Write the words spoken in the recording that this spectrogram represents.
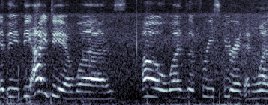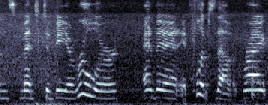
the the idea was oh one's a free spirit and one's meant to be a ruler and then it flips them right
